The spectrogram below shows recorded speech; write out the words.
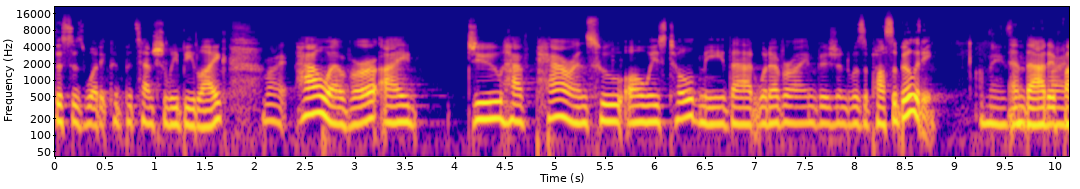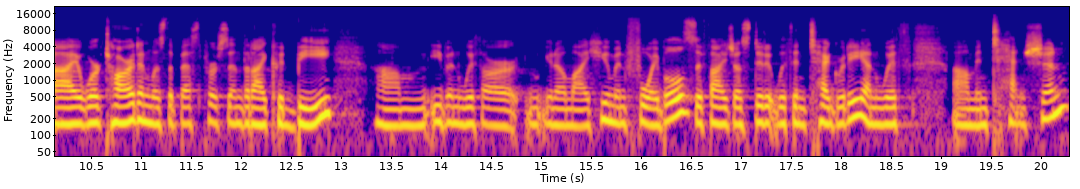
this is what it could potentially be like. Right. However, I do have parents who always told me that whatever I envisioned was a possibility. Amazing. And that if I worked hard and was the best person that I could be, um, even with our, you know, my human foibles, if I just did it with integrity and with um, intention,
